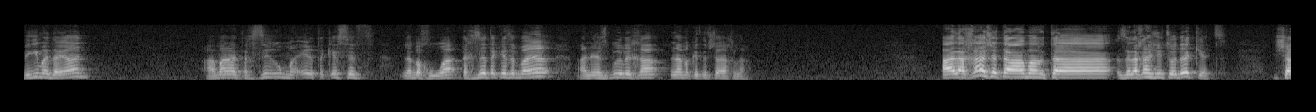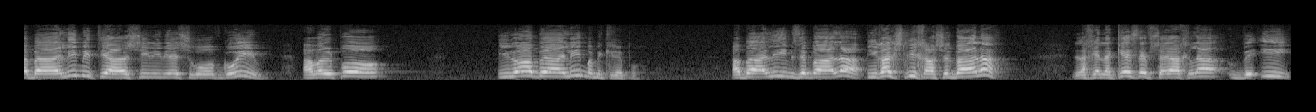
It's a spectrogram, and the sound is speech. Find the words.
מגיעים הדיין, אמר לה, תחזירו מהר את הכסף לבחורה, תחזיר את הכסף מהר, אני אסביר לך למה הכסף שייך לה. ההלכה שאתה אמרת, זו הלכה שהיא צודקת. שהבעלים מתייאשים אם יש רוב גויים. אבל פה, היא לא הבעלים במקרה פה. הבעלים זה בעלה, היא רק שליחה של בעלה. לכן הכסף שייך לה, והיא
